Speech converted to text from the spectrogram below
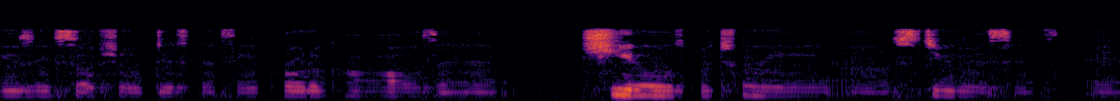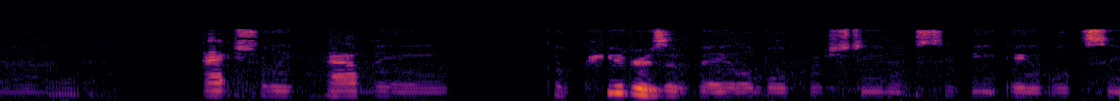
using social distancing protocols and shields between uh, students and, and actually having computers available for students to be able to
